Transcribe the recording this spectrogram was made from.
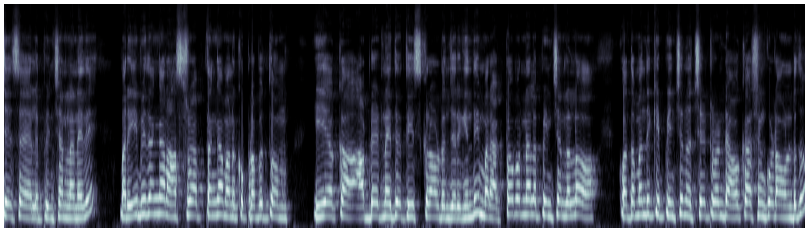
చేసేయాలి పింఛన్లు అనేది. మరి ఈ విధంగా రాష్ట్ర వ్యాప్తంగా మనకు ప్రభుత్వం ఈ యొక్క అప్డేట్ని అయితే తీసుకురావడం జరిగింది. మరి అక్టోబర్ నెల పింఛన్లలో కొంతమందికి పింఛన్ వచ్చేటువంటి అవకాశం కూడా ఉండదు.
